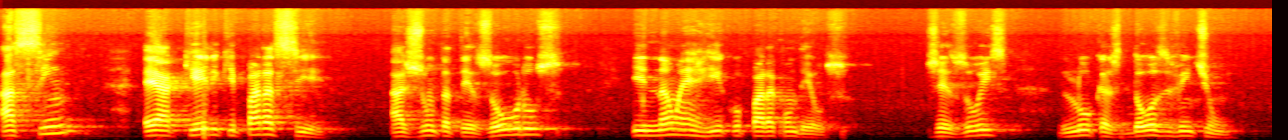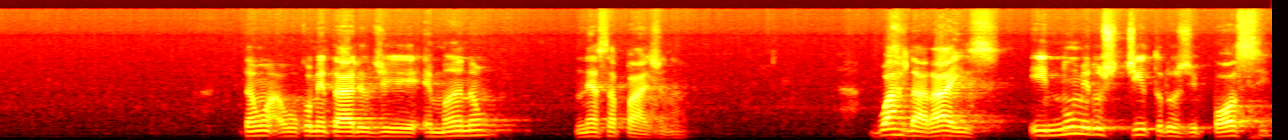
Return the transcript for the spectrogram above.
Assim é aquele que para si ajunta tesouros e não é rico para com Deus. Jesus, Lucas 12, 21. Então, o comentário de Emmanuel nessa página. Guardarás inúmeros títulos de posse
